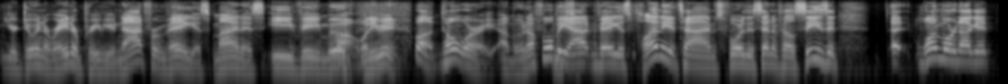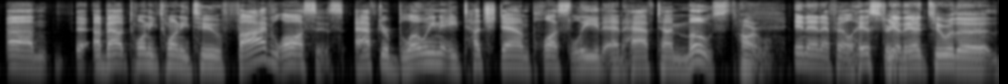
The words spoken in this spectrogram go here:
you're doing a Raider preview, not from Vegas, minus EV move. Oh, what do you mean? Well, don't worry, uh, Moonoff. We'll be out in Vegas plenty of times for this NFL season. Uh, one more nugget um, about 2022: five losses after blowing a touchdown plus lead at halftime, most Horrible. in NFL history. Yeah, they had two of the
